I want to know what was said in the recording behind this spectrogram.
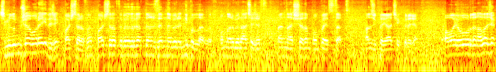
Şimdi Durmuş abi oraya gidecek baş tarafa. Baş tarafta böyle ırgatların üzerinde böyle nipple'lar var. Onları böyle açacak. Ben de aşağıdan pompaya start. Azıcık da yağ çektireceğim. Havayı o oradan alacak.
